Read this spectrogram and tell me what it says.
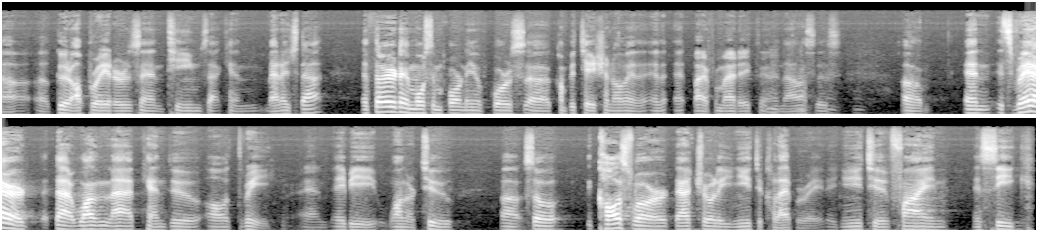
uh, uh, good operators and teams that can manage that. And third and most importantly, of course, uh, computational and, and, bioinformatics and mm-hmm. analysis. Um, and it's rare that one lab can do all three, and maybe one or two. Uh, so it calls for naturally you need to collaborate, and you need to find and seek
